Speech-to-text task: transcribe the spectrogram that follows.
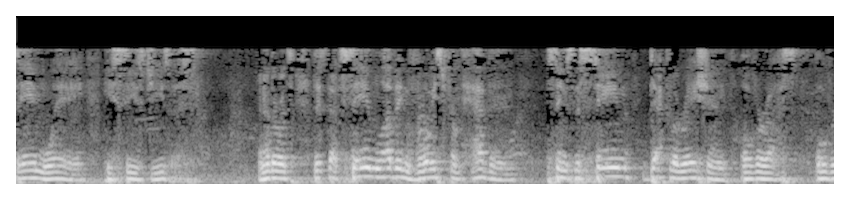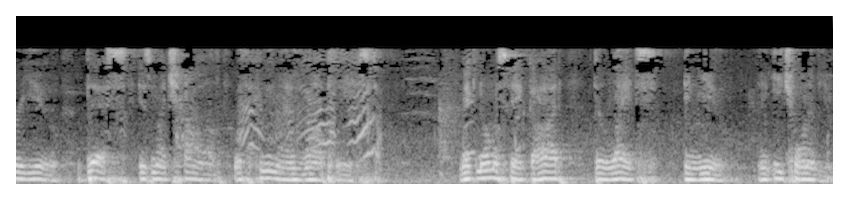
same way he sees Jesus. In other words, this, that same loving voice from heaven sings the same declaration over us, over you. This is my child with whom I am well pleased. Make no mistake, God delights in you, in each one of you.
